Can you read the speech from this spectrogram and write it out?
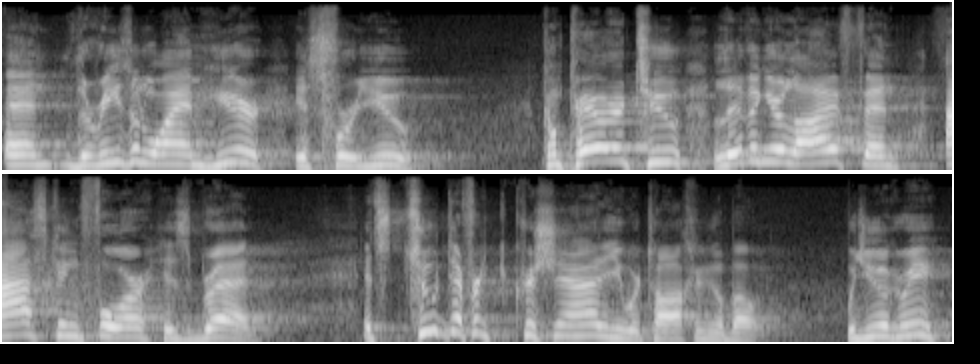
and the reason why I'm here is for you. Compare it to living your life and asking for his bread. It's two different Christianity we're talking about. Would you agree?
